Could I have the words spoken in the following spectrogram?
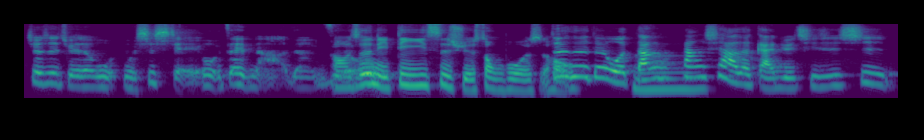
就是觉得我我是谁，我在哪这样子。哦，这是你第一次学颂钵的时候。对对对，我当、嗯、当下的感觉其实是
